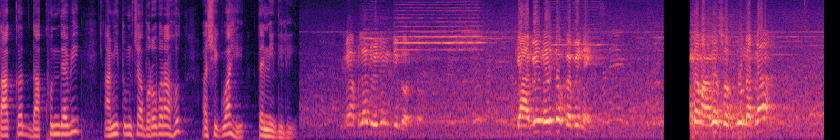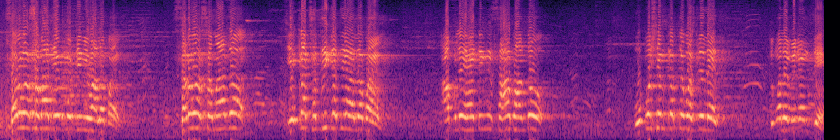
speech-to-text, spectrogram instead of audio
ताकद दाखवून द्यावी. आम्ही तुमच्या बरोबर आहोत अशी ग्वाही त्यांनी दिली. मी आपल्याला विनंती करतो. की आम्ही नाही तो कमी नाही. मागे सरकू नका. सर्व समाज एक मोठीने व्हायला पाहिजे. सर्व समाज एका छत्रीकती आला पाहिजे. आपल्या ह्या ठिकाणी सहा बांधव उपोषण करते बसलेले आहेत. तुम्हाला विनंती आहे.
